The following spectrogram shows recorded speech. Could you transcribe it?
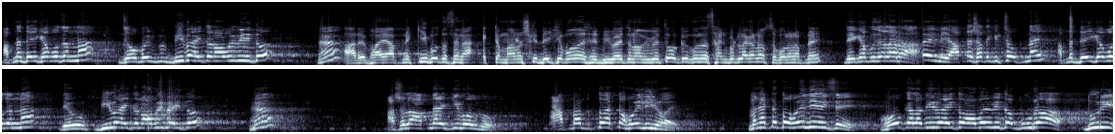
আপনি দেখে বোঝেন না যে বিবাহিত না অবিবাহিত? হ্যাঁ? আরে ভাই আপনি কি বলতেছেন? একটা মানুষকে দেখে সে বিবাহিত না অবিবাহিত ওকে কোনো সাইনবোর্ড লাগানো আছে? বলেন আপনি। দেখে বুঝালা না। এই মেয়ে আপনার সাথে কি চোখ নাই? আপনি দেখে বোঝেন না যে ও বিবাহিত না অবিবাহিত হ্যাঁ? আসলে আপনারা কি বলব? আপনার তো একটা হইলি হয়। মানে একটা তো হইলি হয়েছে হোক এলা বিবাহিত অবিবাহিত বুড়া দূরি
